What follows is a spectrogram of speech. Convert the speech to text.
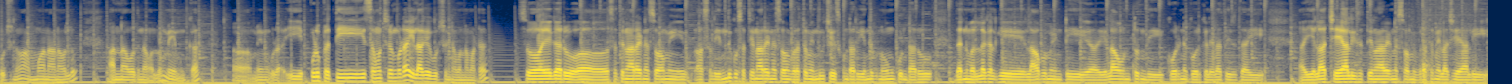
కూర్చున్నాం. అమ్మ నాన్న వాళ్ళు అన్న వదిన వాళ్ళు మేము ఇంకా మేము కూడా ఈ ఎప్పుడు ప్రతి సంవత్సరం కూడా ఇలాగే కూర్చుంటాం అన్నమాట. సో అయ్యగారు గారు సత్యనారాయణ స్వామి అసలు ఎందుకు సత్యనారాయణ స్వామి వ్రతం ఎందుకు చేసుకుంటారు ఎందుకు నోముకుంటారు దానివల్ల కలిగే లాభం ఏంటి ఎలా ఉంటుంది కోరిన కోరికలు ఎలా తీరుతాయి ఎలా చేయాలి సత్యనారాయణ స్వామి వ్రతం ఎలా చేయాలి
